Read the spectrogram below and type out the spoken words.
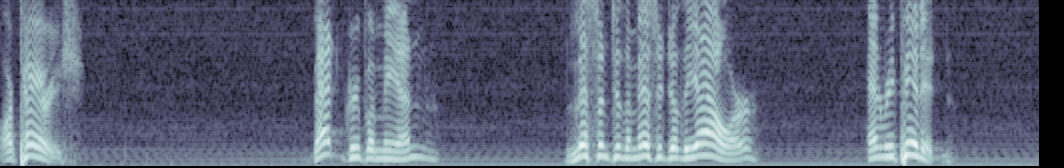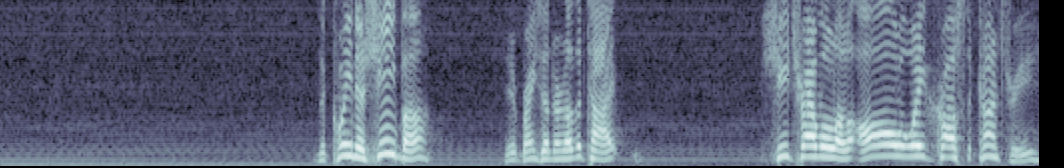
or perish. That group of men listened to the message of the hour and repented. The Queen of Sheba, here brings in another type, she traveled all the way across the country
